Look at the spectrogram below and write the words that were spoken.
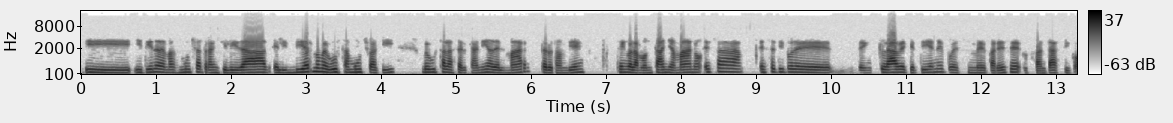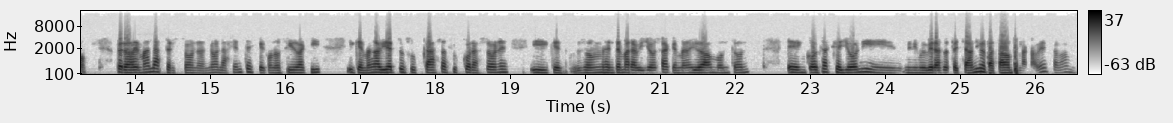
y, y tiene además mucha tranquilidad. El invierno me gusta mucho aquí, me gusta la cercanía del mar, pero también tengo la montaña a mano. Esa, ese tipo de enclave que tiene, pues me parece fantástico. Pero además las personas, ¿no? La gente que he conocido aquí y que me han abierto sus casas, sus corazones y que son gente maravillosa que me han ayudado un montón en cosas que yo ni, ni me hubiera sospechado ni me pasaban por la cabeza, vamos.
